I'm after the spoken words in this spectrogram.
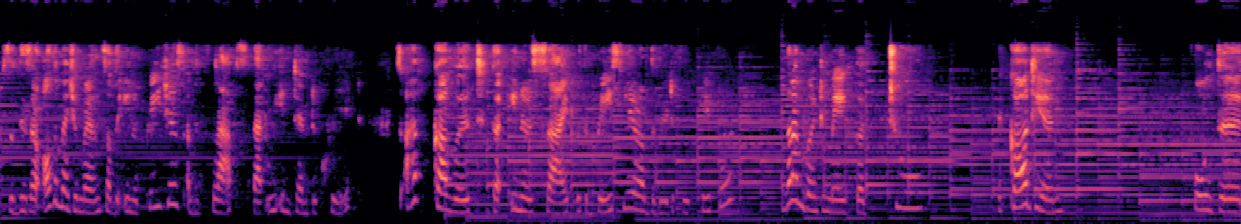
So these are all the measurements of the inner pages and the flaps that we intend to create. So I have covered the inner side with a base layer of the beautiful paper. Then I'm going to make the two accordion folded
